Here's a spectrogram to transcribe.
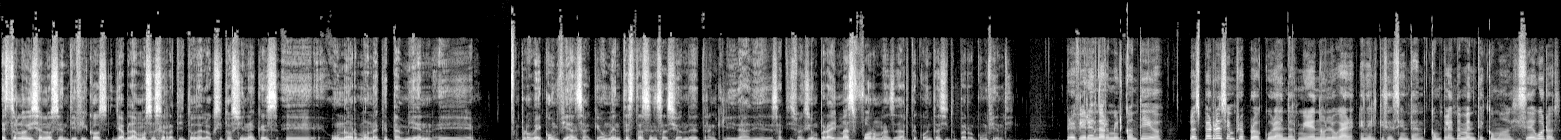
Esto lo dicen los científicos, ya hablamos hace ratito de la oxitocina, que es eh, una hormona que también eh, provee confianza, que aumenta esta sensación de tranquilidad y de satisfacción, pero hay más formas de darte cuenta si tu perro confía en ti. Prefieren dormir contigo. Los perros siempre procuran dormir en un lugar en el que se sientan completamente cómodos y seguros.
